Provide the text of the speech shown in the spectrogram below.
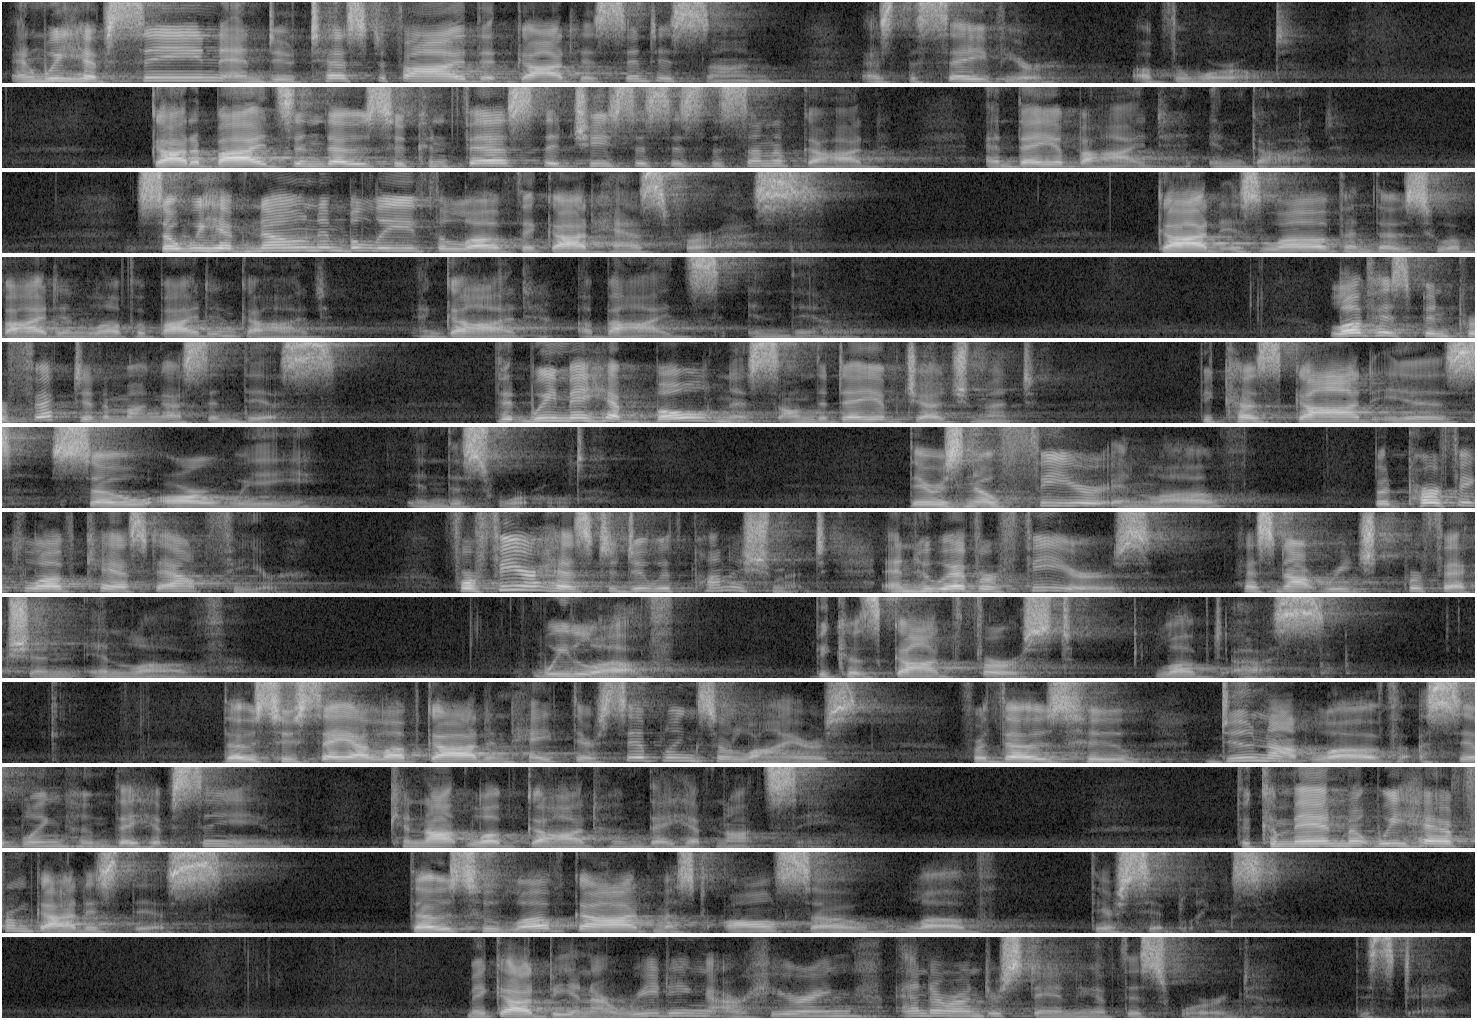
And we have seen and do testify that God has sent his Son as the Savior of the world. God abides in those who confess that Jesus is the Son of God, and they abide in God. So we have known and believed the love that God has for us. God is love, and those who abide in love abide in God, and God abides in them. Love has been perfected among us in this, that we may have boldness on the day of judgment because God is, so are we in this world. There is no fear in love, but perfect love casts out fear. For fear has to do with punishment, and whoever fears has not reached perfection in love. We love because God first loved us. Those who say, I love God and hate their siblings are liars, for those who do not love a sibling whom they have seen, cannot love God whom they have not seen. The commandment we have from God is this those who love God must also love their siblings. May God be in our reading, our hearing, and our understanding of this word this day.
